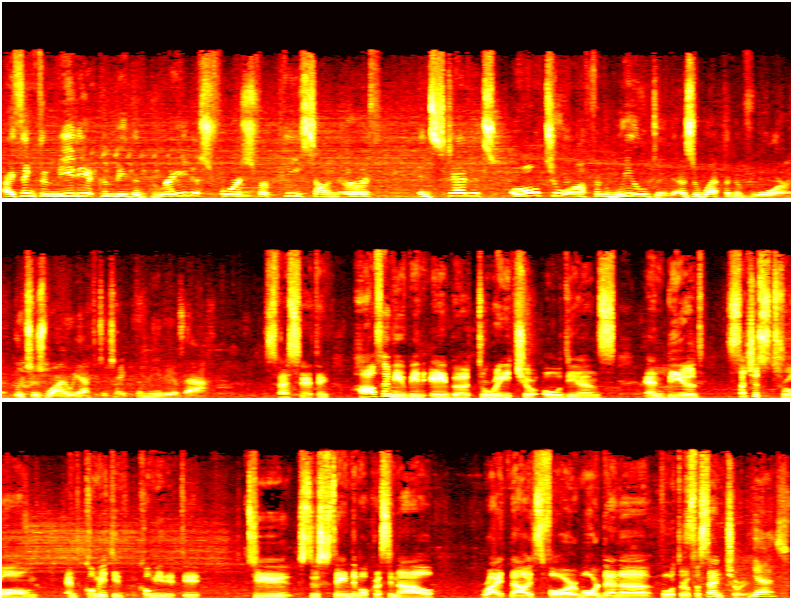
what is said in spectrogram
I think the media can be the greatest force for peace on earth. Instead, it's all too often wielded as a weapon of war, which is why we have to take the media back. It's fascinating. How have you been able to reach your audience and build such a strong and committed community to sustain democracy now? Right now, it's for more than a quarter of a century. Yes.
